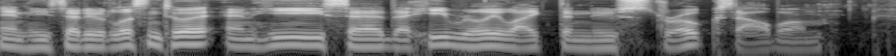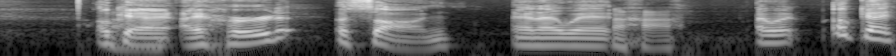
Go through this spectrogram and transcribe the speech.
and he said he would listen to it, and he said that he really liked the new Strokes album. Okay, I I heard a song and I went, Uh huh. I went, okay,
